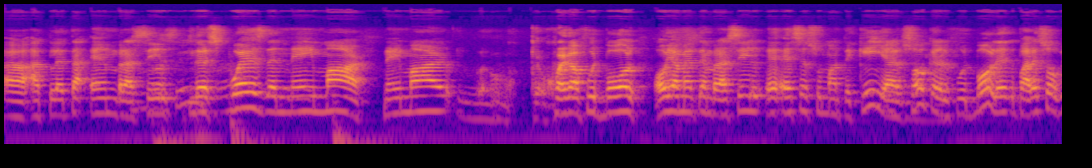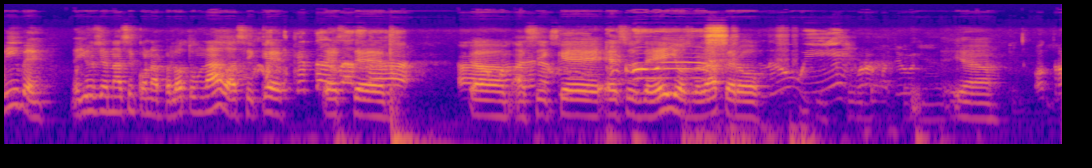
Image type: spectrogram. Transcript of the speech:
ah, atleta en Brasil, Brasil, después de Neymar. Neymar que juega fútbol, obviamente en Brasil, e- esa es su mantequilla, el soccer, el fútbol, eh, para eso viven. Ellos ya nacen con la pelota a un lado, así que, ¿Qué tal, este? Ah, um, así que eso es de ellos, ¿verdad? Pero, dude? ya, Otro.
